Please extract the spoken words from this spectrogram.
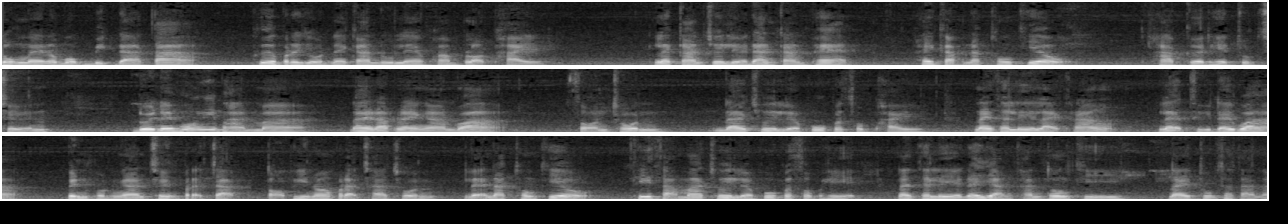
ลงในระบบ Big Data เพื่อประโยชน์ในการดูแลความปลอดภัย และการช่วยเหลือด้านการแพทย์ ให้กับนักท่องเที่ยว หากเกิดเหตุฉุกเฉิน โดยในห่วงที่ผ่านมาได้รับรายงานว่า สอนชนได้ช่วยเหลือผู้ประสบภัยในทะเลหลายครั้ง และถือได้ว่าเป็นผลงานเชิงประจักษ์ต่อพี่น้องประชาชน และนักท่องเที่ยวที่สามารถช่วยเหลือผู้ประสบเหตุ ในทะเลได้อย่างทันท่วงทีในทุกสถาน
